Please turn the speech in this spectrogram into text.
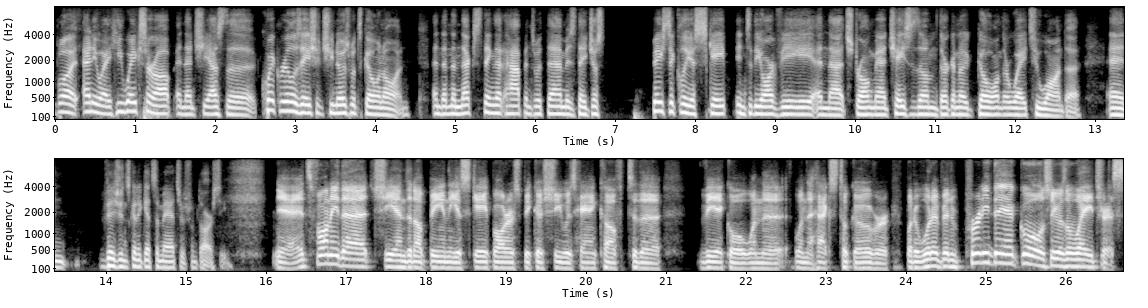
But anyway, he wakes her up, and then she has the quick realization she knows what's going on. And then the next thing that happens with them is they just basically escape into the RV, and that strongman chases them. They're gonna go on their way to Wanda, and Vision's gonna get some answers from Darcy. Yeah, it's funny that she ended up being the escape artist because she was handcuffed to the vehicle when the when the hex took over but it would have been pretty damn cool if she was a waitress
